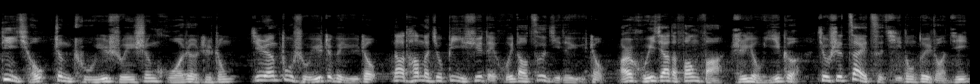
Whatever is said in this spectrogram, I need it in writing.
地球正处于水深火热之中。既然不属于这个宇宙，那他们就必须得回到自己的宇宙。而回家的方法只有一个，就是再次启动对撞机。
